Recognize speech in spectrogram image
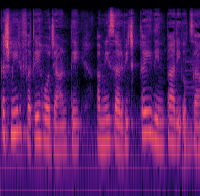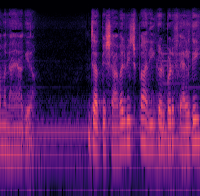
ਕਸ਼ਮੀਰ ਫਤਿਹ ਹੋ ਜਾਣ ਤੇ ਅੰਮ੍ਰਿਤਸਰ ਵਿੱਚ ਕਈ ਦਿਨ ਭਾਰੀ ਉਤਸ਼ਾਹ ਮਨਾਇਆ ਗਿਆ। ਜਦ ਪੇਸ਼ਾਵਰ ਵਿੱਚ ਭਾਰੀ ਗੜਬੜ ਫੈਲ ਗਈ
